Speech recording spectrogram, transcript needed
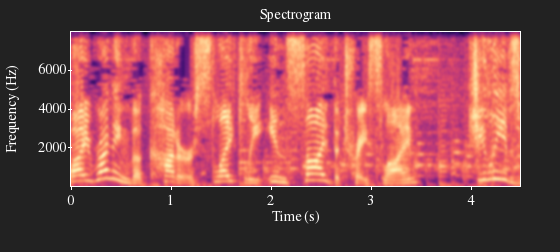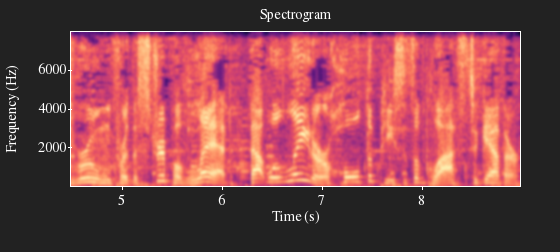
By running the cutter slightly inside the trace line, she leaves room for the strip of lead that will later hold the pieces of glass together.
